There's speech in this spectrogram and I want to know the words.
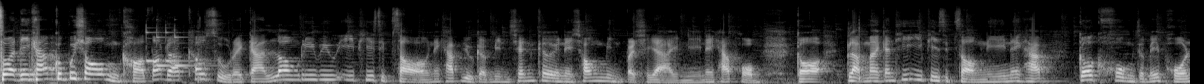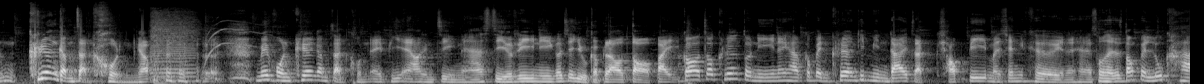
สวัสดีครับคุณผู้ชม ขอต้อนรับเข้าสู่รายการลองรีวิว EP 12 นะครับ อยู่กับมินเช่นเคยในช่องมินปรัชญาอย่างนี้นะครับผมก็กลับมากันที่ EP 12 นี้นะครับ ก็คงจะไม่พ้นเครื่องกำจัดขนครับ ไม่พ้นเครื่องกำจัดขน IPL จริงๆนะฮะซีรีส์นี้ก็จะอยู่กับเราต่อไป ก็เจ้าเครื่องตัวนี้นะครับก็เป็นเครื่องที่มินได้จาก s h อ p e e มาเช่นเคยนะฮะสงสัยจะต้องเป็นลูกค้า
